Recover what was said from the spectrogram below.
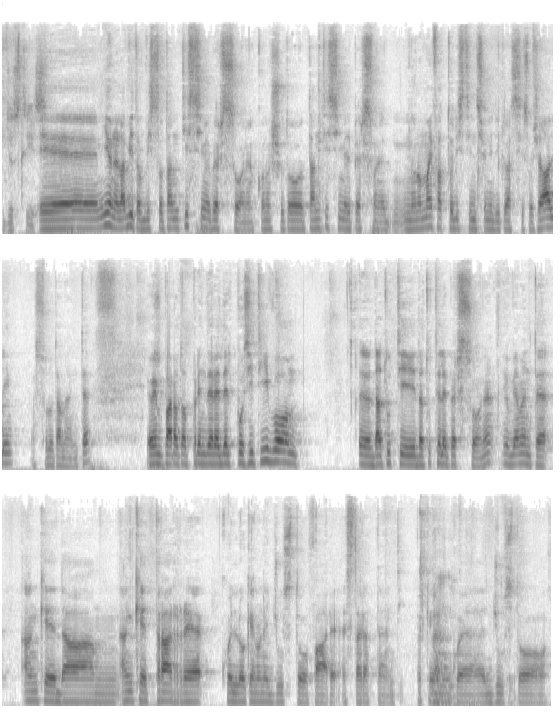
Giustissimo. E io nella vita ho visto tantissime persone, ho conosciuto tantissime persone, non ho mai fatto distinzioni di classi sociali, assolutamente, e ho imparato a prendere del positivo eh, da, tutti- da tutte le persone e ovviamente anche, da, anche trarre quello che non è giusto fare e stare attenti, perché Bello. comunque è giusto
